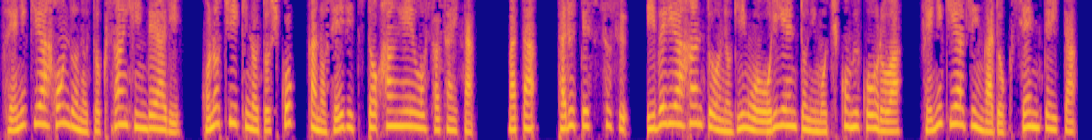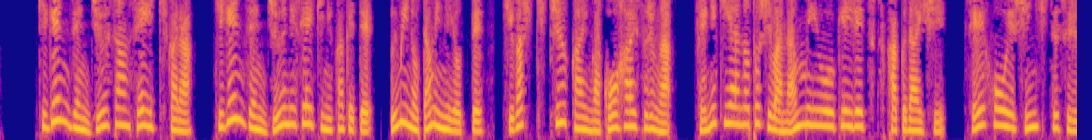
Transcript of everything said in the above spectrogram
フェニキア本土の特産品であり、この地域の都市国家の成立と繁栄を支えた。また、タルテッソス、イベリア半島の銀をオリエントに持ち込む航路は、フェニキア人が独占していた。紀元前13世紀から紀元前12世紀にかけて、海の民によって東地中海が荒廃するが、フェニキアの都市は難民を受け入れつつ拡大し、西方へ進出する。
